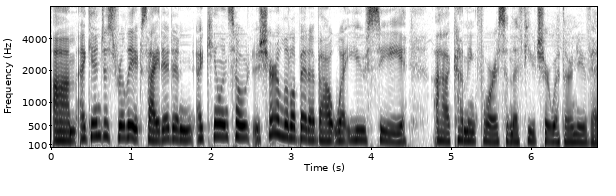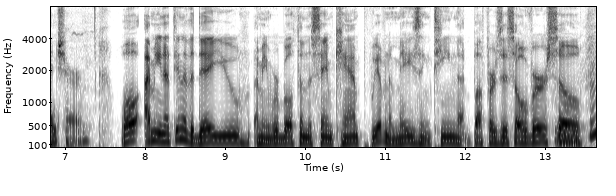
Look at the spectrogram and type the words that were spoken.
Um, again, just really excited. And uh, Keelan, so share a little bit about what you see uh, coming for us in the future with our new venture. Well, I mean, at the end of the day, you, I mean, we're both in the same camp. We have an amazing team that buffers this over. So Mm-hmm.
